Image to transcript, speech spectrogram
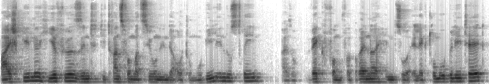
Beispiele hierfür sind die Transformation in der Automobilindustrie, also weg vom Verbrenner hin zur Elektromobilität,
